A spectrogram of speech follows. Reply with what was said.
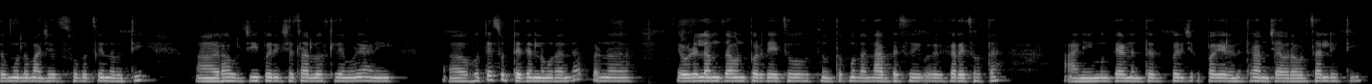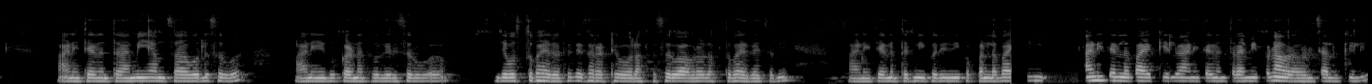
तर मुलं माझ्यासोबत येणार होती. राहुलची परीक्षा चालू असल्यामुळे आणि होत्या सुट्ट्या त्यांना मुलांना पण एवढं लांब जाऊन परत यायचं होत नव्हतं. मुलांना अभ्यास वगैरे करायचा होता. आणि मग त्यानंतर परीक्षा पप्पा गेल्यानंतर आमची आवरावर चालली होती. आणि त्यानंतर आम्ही आमचं आवरलं सर्व. आणि दुकानात वगैरे सर्व जे वस्तू बाहेर होते ते घरात ठेवावं लागतं. सर्व आवरावं लागतं बाहेर जायचं. नाही आणि त्यानंतर मी परीने पप्पांना बाय आणि त्यांना बाय केलं. आणि त्यानंतर आम्ही पण आवरावरी चालू केली.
